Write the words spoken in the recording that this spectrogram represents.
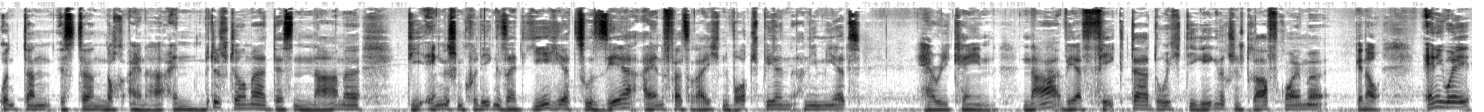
Und dann ist da noch einer, ein Mittelstürmer, dessen Name die englischen Kollegen seit jeher zu sehr einfallsreichen Wortspielen animiert. Harry Kane. Na, wer fegt da durch die gegnerischen Strafräume? Genau. Anyway,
